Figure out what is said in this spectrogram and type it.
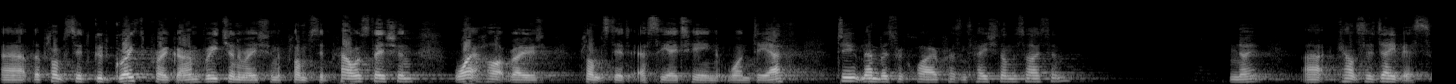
Uh, the Plumstead Good Growth Programme, regeneration of Plumstead Power Station, White Hart Road, Plumstead SE18 1DF. Do members require a presentation on this item? No? Uh, Councillor Davis,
